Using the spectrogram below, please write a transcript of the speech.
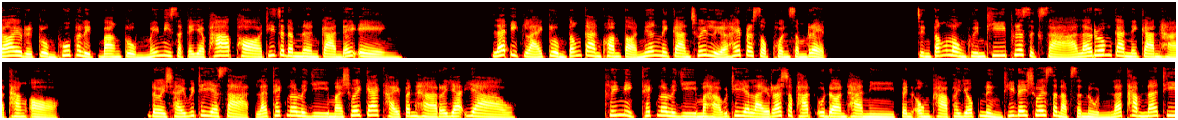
ย่อยหรือกลุ่มผู้ผลิตบางกลุ่มไม่มีศักยภาพพอที่จะดำเนินการได้เอง และอีกหลายกลุ่มต้องการความต่อเนื่องในการช่วยเหลือให้ประสบผลสำเร็จ จึงต้องลงพื้นที่เพื่อศึกษาและร่วมกันในการหาทางออก โดยใช้วิทยาศาสตร์และเทคโนโลยีมาช่วยแก้ไขปัญหาระยะยาว คลินิกเทคโนโลยีมหาวิทยาลัยราชภัฏอุดรธานี เป็นองค์คาพยพหนึ่งที่ได้ช่วยสนับสนุน และทำหน้าที่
